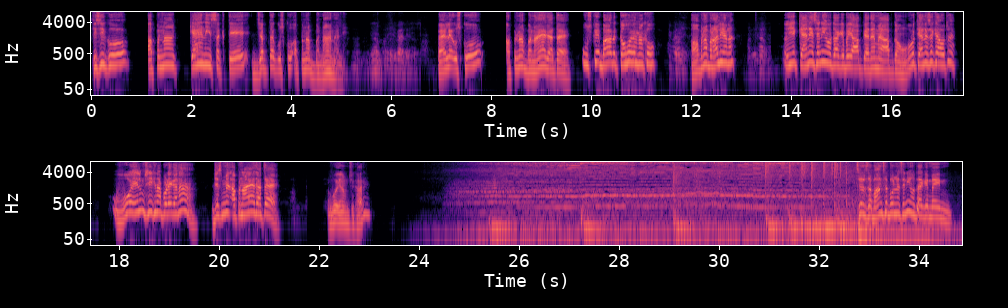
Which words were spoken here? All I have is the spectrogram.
کسی کو اپنا کہہ نہیں سکتے جب تک اس کو اپنا بنا نہ لے پہلے اس کو اپنا بنایا جاتا ہے، اس کے بعد کہو یا نہ کہو۔ ہاں اپنا بنا لیا نا۔ یہ کہنے سے نہیں ہوتا کہ بھائی آپ کہتے ہیں میں آپ کا ہوں۔ وہ کہنے سے کیا ہوتا ہے؟ وہ علم سیکھنا پڑے گا نا، جس میں اپنایا جاتا ہے۔ وہ علم سکھا رہے ہیں۔ صرف زبان سے بولنے سے نہیں ہوتا کہ میں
